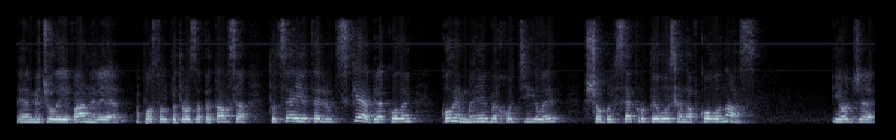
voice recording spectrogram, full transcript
е, ми чули Євангеліє, апостол Петро запитався, то це є те людське, деколи, коли ми би хотіли, щоб все крутилося навколо нас. І отже,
